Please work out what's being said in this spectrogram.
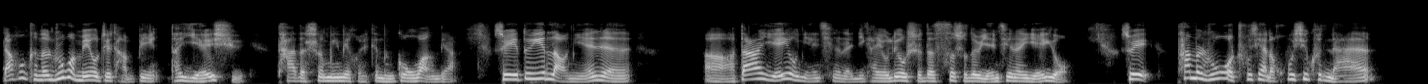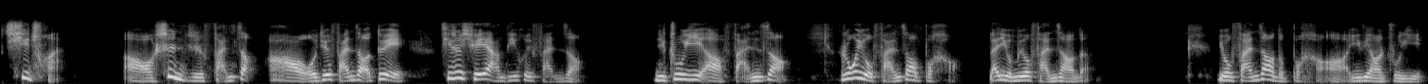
然后可能如果没有这场病，他也许。他的生命力会更能更旺点，所以对于老年人啊，当然也有年轻人，你看有六十的、四十的年轻人也有，所以他们如果出现了呼吸困难、气喘，哦，甚至烦躁啊，我觉得烦躁对，其实血氧低会烦躁，你注意啊，烦躁，如果有烦躁不好，来有没有烦躁的？有烦躁的不好啊，一定要注意。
